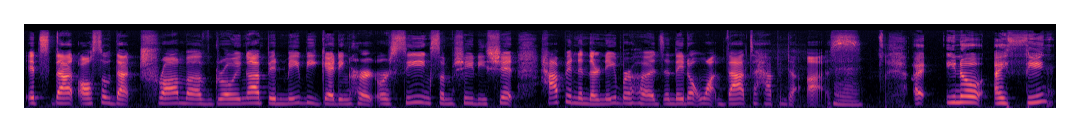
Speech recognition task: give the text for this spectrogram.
it's that also that trauma of growing up and maybe getting hurt or seeing some shady shit happen in their neighborhoods and they don't want that to happen to us. I, you know, I think,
